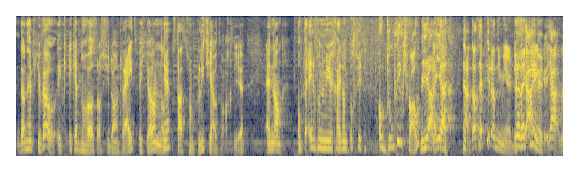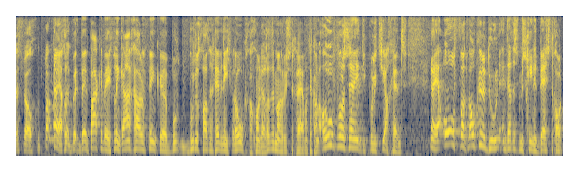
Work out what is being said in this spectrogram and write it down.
Dan heb je wel. Ik, ik heb nog wel eens als je dan rijdt, weet je wel. En dan ja? staat zo'n politieauto achter je. En dan op de een of andere manier ga je dan toch zitten. Oh, doe ik niks fout? Ja, ja. Nou, dat heb je dan niet meer. Dus dat ja, ik, niet. ja, dat is wel een goed plan. Nou ja, goed, een paar keer ben je flink aangehouden. Vind ik uh, boete gehad. En geef je van, oh, ik ga gewoon dat het maar rustig rijden. Want er kan overal zijn, die politieagent. Nou ja, of wat we ook kunnen doen. En dat is misschien het beste. Gewoon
